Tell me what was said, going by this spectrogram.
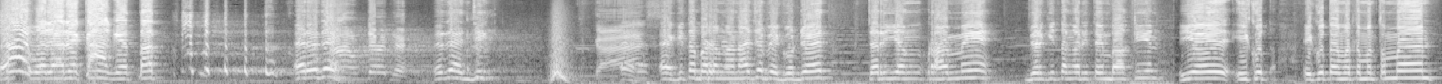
Ah, baru ada kaget, Tat. Eh, Rede, Ah, udah, udah. Rede anjing. Gas. Eh, kita barengan aja bego, Ded. Cari yang rame biar kita nggak ditembakin. Iya, ikut ikut sama teman-teman.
